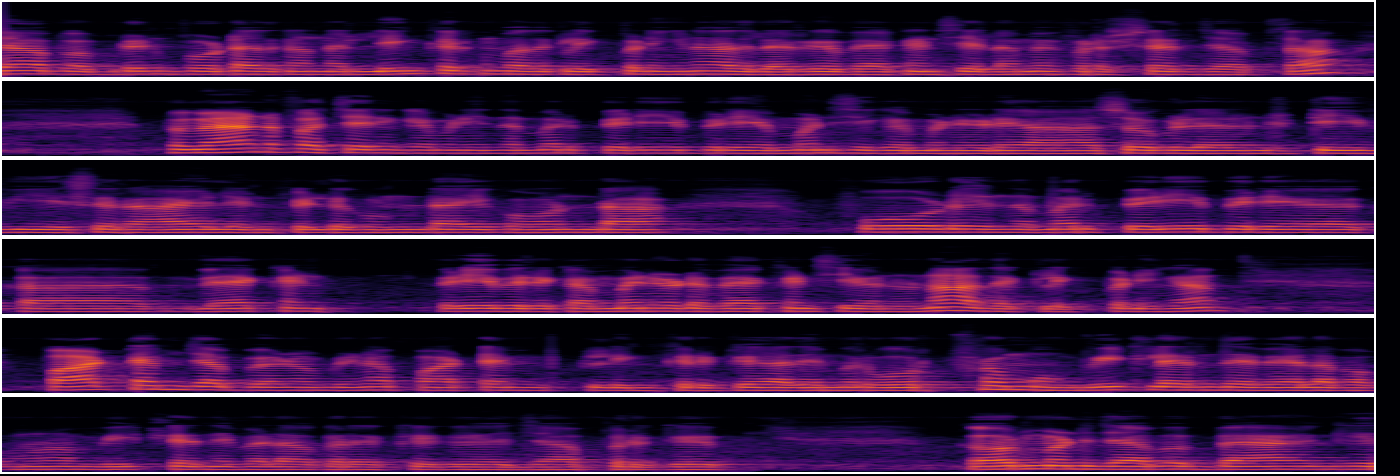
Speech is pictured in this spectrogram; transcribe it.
ஜாப் அப்படின்னு போட்டு அதுக்கான லிங்க் இருக்கும். அதை கிளிக் பண்ணிங்கன்னா அதில் இருக்க வேகன்சி எல்லாமே ஃப்ரெஷர் ஜாப் தான். இப்போ மேனுஃபேக்சரிங் கம்பெனி இந்த மாதிரி பெரிய பெரிய எம்என்சி கம்பெனியுடைய Ashok Leyland TVS Royal Enfield Hyundai Honda Ford இந்த மாதிரி பெரிய பெரிய கா வேக்கன் பெரிய பெரிய கம்பெனியோட வேகன்சி வேணும்னா அதை கிளிக் பண்ணிங்க. பார்ட் டைம் ஜாப் வேணும் அப்படின்னா பார்ட் டைம் லிங்க் இருக்குது அதே மாதிரி ஒர்க் ஃப்ரம் ஹோம் வீட்டிலேருந்தே வேலை பார்க்கணும்னா வீட்டிலேருந்து வேலை பார்க்குறதுக்கு ஜாப் இருக்குது கவர்மெண்ட் ஜாப்பு பேங்க்கு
